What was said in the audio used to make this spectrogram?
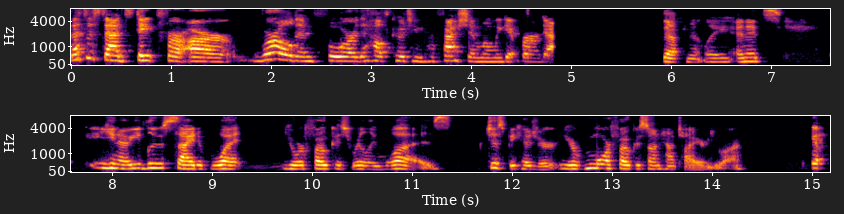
that's a sad state for our world and for the health coaching profession when we get burned out. Definitely. And it's, you know, you lose sight of what your focus really was just because you're you're more focused on how tired you are. Yep.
